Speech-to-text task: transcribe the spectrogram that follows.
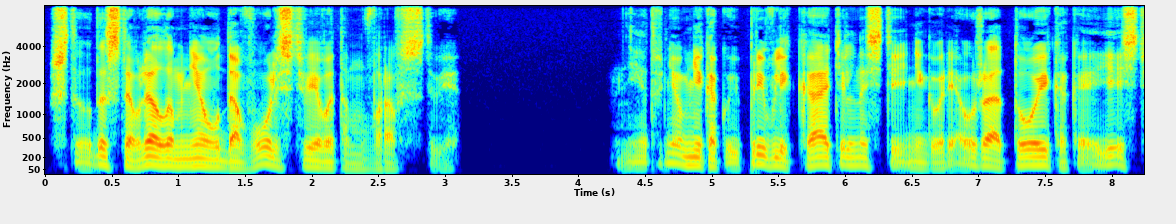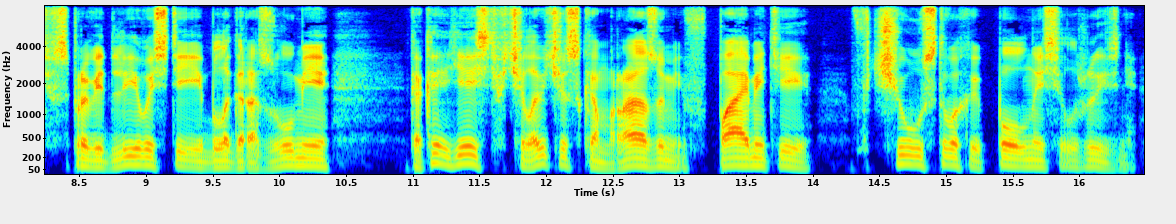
что доставляло мне удовольствие в этом воровстве? Нет в нем никакой привлекательности, не говоря уже о той, какая есть в справедливости и благоразумии, какая есть в человеческом разуме, в памяти, в чувствах и полной сил жизни —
